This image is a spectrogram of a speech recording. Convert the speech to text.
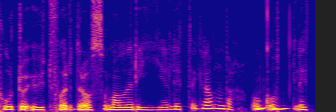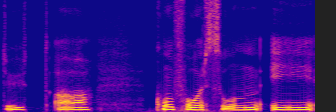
Tort å utfordre også maleriet lite grann, da. Og mm. gått litt ut av komfortsonen i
